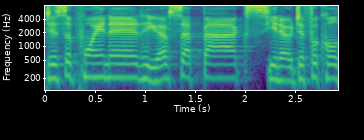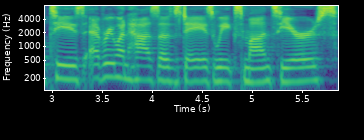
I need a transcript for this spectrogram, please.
disappointed, you have setbacks, you know, difficulties. Everyone has those days, weeks, months, years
